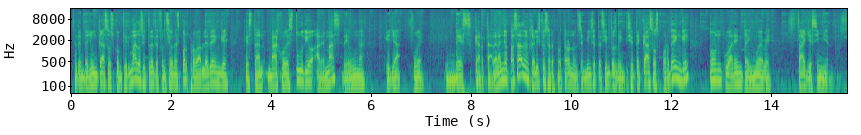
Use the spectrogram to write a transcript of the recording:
71 casos confirmados y 3 defunciones por probable dengue que están bajo estudio, además de una que ya fue descartada. El año pasado en Jalisco se reportaron 11.727 casos por dengue con 49 fallecimientos.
